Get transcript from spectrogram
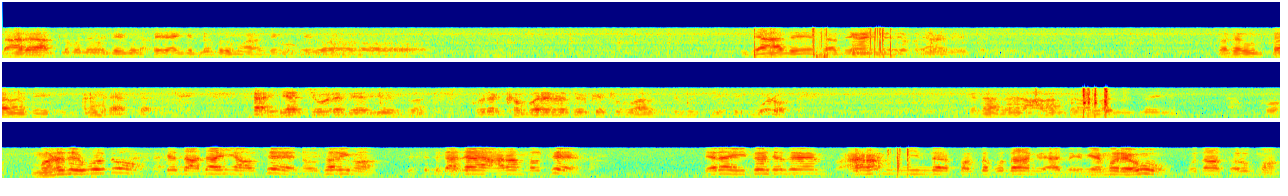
તારે આટલું બધું ભેગું થઈ જાય કેટલું બધું માણસ ભેગું થઈ ગયું જ્યાં દે ત્યાં દે. પછી ઉઠતા નથી અહીંયા ચોરે બે દિવસમાં કોઈને ખબર નથી કેટલું વાર. બોલો. કે દાદા આરામ કરાવવાનું જ નહીં. મને તો એવું હતું કે દાદા અહીં આવશે નવસારીમાં દાદા આરામ મળશે. ત્યારે અહીં તો છે તે આરામની અંદર ફક્ત પોતાના એમાં રહેવું પોતાના સ્વરૂપમાં.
